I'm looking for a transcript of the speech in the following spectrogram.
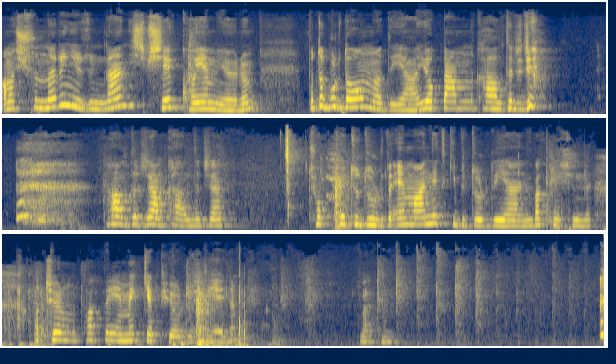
Ama şunların yüzünden hiçbir şey koyamıyorum. Bu da burada olmadı ya. Yok ben bunu kaldıracağım. kaldıracağım kaldıracağım. Çok kötü durdu. Emanet gibi durdu yani. Bakın şimdi. Atıyorum mutfakta yemek yapıyoruz diyelim. Bakın.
